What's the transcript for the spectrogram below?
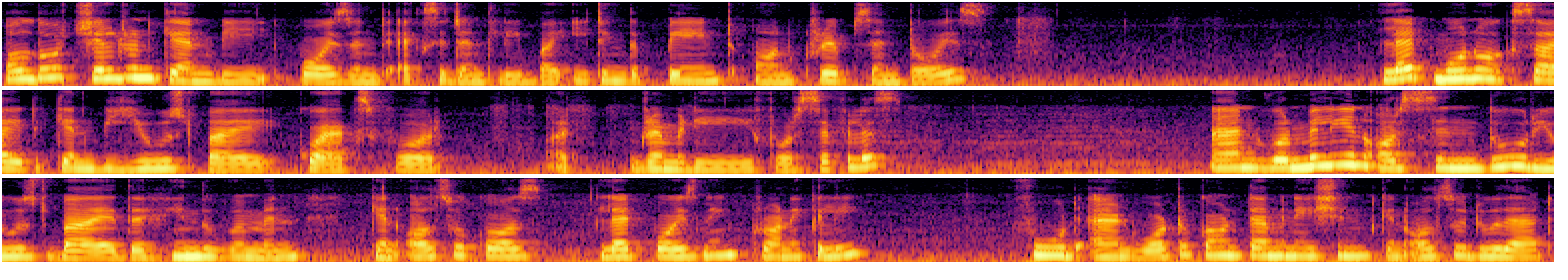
although children can be poisoned accidentally by eating the paint on cribs and toys. Lead monoxide can be used by quacks for a remedy for syphilis and vermilion or sindoor used by the Hindu women can also cause lead poisoning chronically. food and water contamination can also do that.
